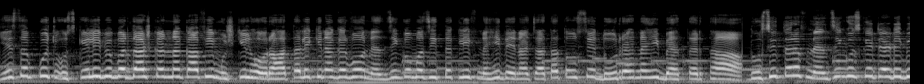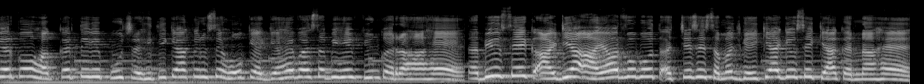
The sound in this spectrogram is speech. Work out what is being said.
ये सब कुछ उसके लिए भी बर्दाश्त करना काफ़ी मुश्किल हो रहा था, लेकिन अगर वो नैन्जिंग को मजीद तकलीफ़ नहीं देना चाहता तो उससे दूर रहना ही बेहतर था। दूसरी तरफ़ नैन्जिंग उसके टेडी बियर को हक करते हुए पूछ रही थी कि आखिर उसे हो क्या गया है वो ऐसा बिहेव क्यों कर रहा है? तभी उसे एक आइडिया आया और वो बहुत अच्छे से समझ गई कि आगे उसे क्या करना है।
